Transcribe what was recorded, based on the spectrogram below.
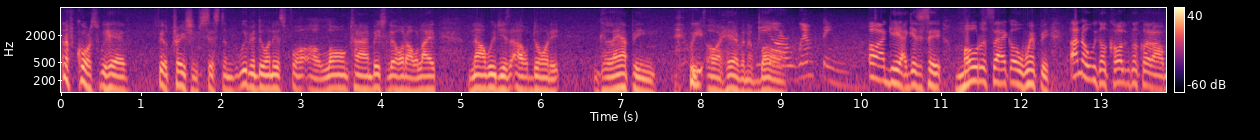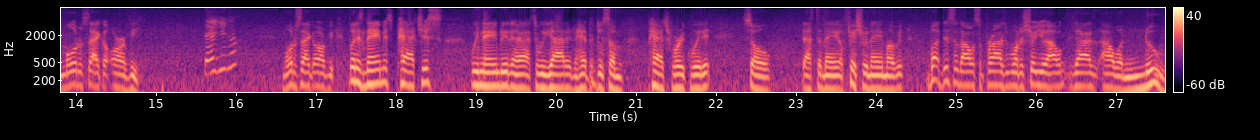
and of course, we have filtration systems. We've been doing this for a long time, basically all our life. Now we're just out doing it, glamping. We are having a ball. Wimping. Oh, I guess I guess you say motorcycle wimping. I know we're gonna call it. We're gonna call it our motorcycle RV. There you go. Motorcycle RV. But his name is Patches. We named it, uh, after we got it, and had to do some patchwork with it. So that's the name, official name of it. But this is our surprise. We want to show you our guys our new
